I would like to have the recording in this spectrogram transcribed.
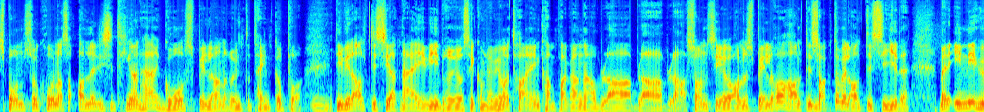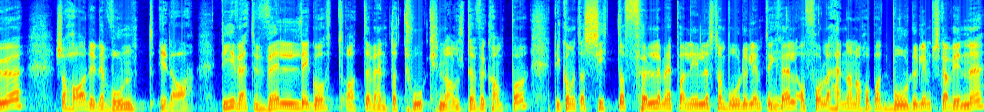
sponsorkroner. Altså alle disse tingene her går spillerne rundt og tenker på. De vil alltid si at nei, vi bryr oss ikke om det. Vi må ta en kamp av gangen og bla, bla, bla. Sånn sier jo alle spillere, har alltid sagt og vil alltid si det. Men inni huet så har de det vondt i dag. De vet veldig godt at det venter to knalltøffe kamper. De kommer til å sitte og følge med på Lillestrøm-Bodø-Glimt i kveld og folde hendene og håpe at Bodø-Glimt skal vinne,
